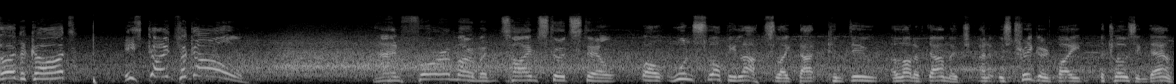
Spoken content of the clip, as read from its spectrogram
Odegaard, he's going for goal! And for a moment, time stood still. Well, one sloppy lapse like that can do a lot of damage, and it was triggered by the closing down.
